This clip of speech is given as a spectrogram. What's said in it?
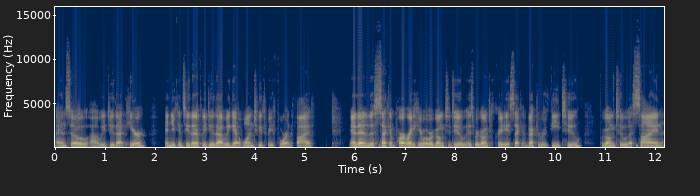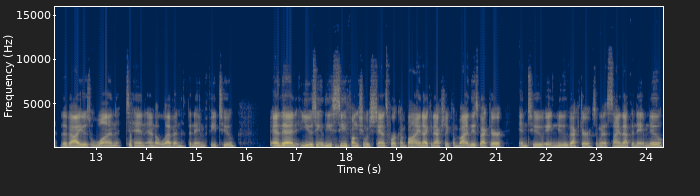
And so uh, we do that here. And you can see that if we do that, we get 1, 2, 3, 4, and 5. And then in the second part right here, what we're going to do is we're going to create a second vector v2 we're going to assign the values 1, 10, and 11, the name v2. And then using the C function, which stands for combine, I can actually combine these vector into a new vector. So I'm going to assign that the name new.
